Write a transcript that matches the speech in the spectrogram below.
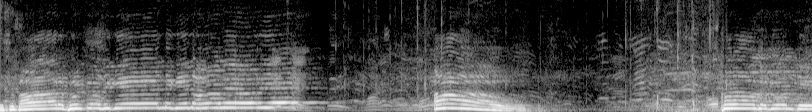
इस बार फुल टॉस गेंद गेंद हवा में और ये आउट। खराब गेंद थी।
